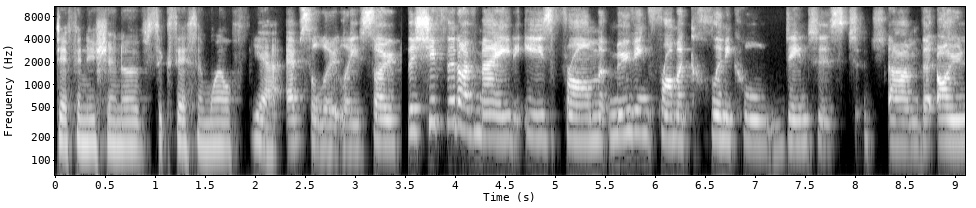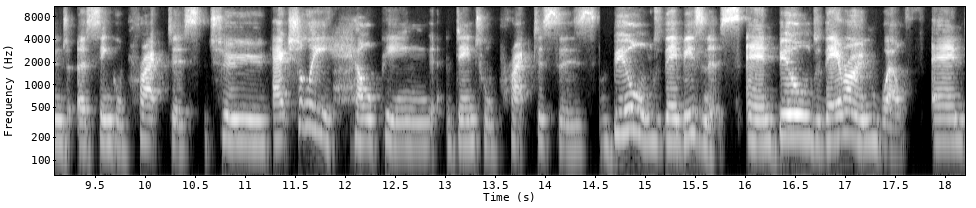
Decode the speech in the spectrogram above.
definition of success and wealth? Yeah, absolutely. So the shift that I've made is from moving from a clinical dentist um, that owned a single practice to actually helping dental practices build their business and build their own wealth. And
